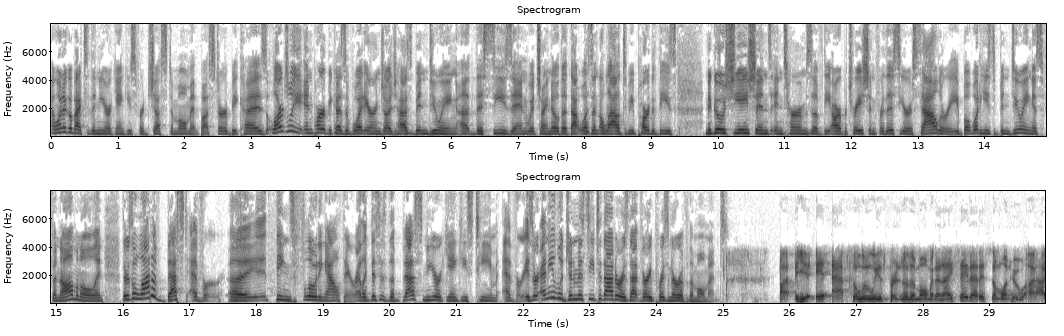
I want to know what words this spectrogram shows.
I want to go back to the New York Yankees for just a moment, Buster, because largely in part because of what Aaron Judge has been doing uh, this season, which I know that that wasn't allowed to be part of these negotiations in terms of the arbitration for this year's salary. But what he's been doing is phenomenal. And there's a lot of best ever uh, things floating out there, right? Like this is the best New York Yankees team ever. Is there any legitimacy to that, or is that very prisoner of the moment? Uh, it absolutely is prisoner of the moment, and I say that as someone who I, I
